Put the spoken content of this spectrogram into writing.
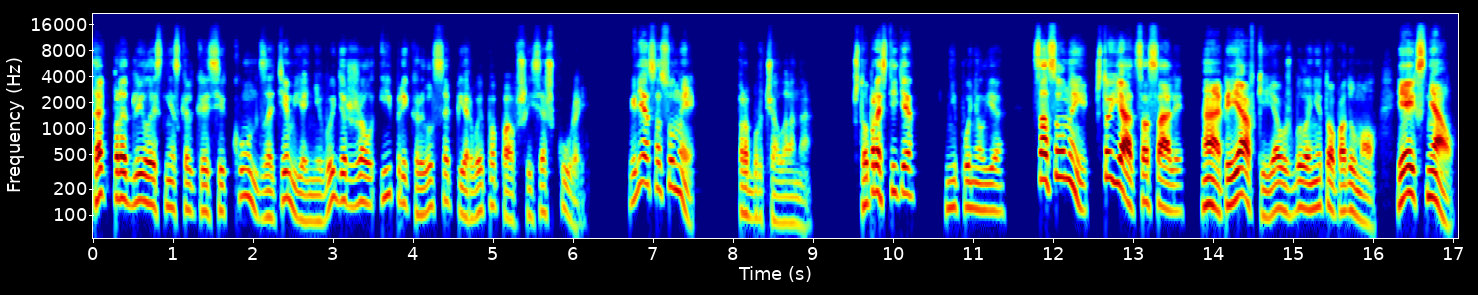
Так продлилось несколько секунд, затем я не выдержал и прикрылся первой попавшейся шкурой. «Где сосуны?» пробурчала она. «Что, простите?» — не понял я. «Сосуны! Что я отсосали?» «А, пиявки, я уж было не то подумал. Я их снял».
